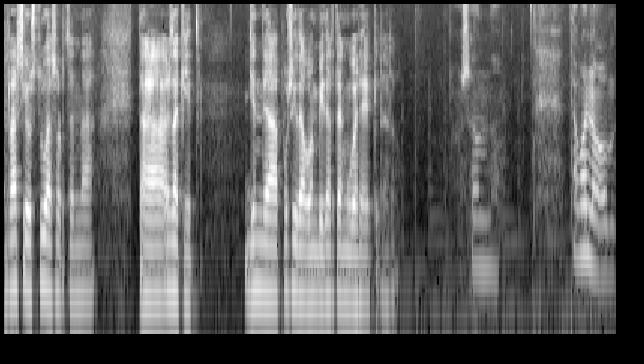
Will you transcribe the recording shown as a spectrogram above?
erlazio estua sortzen da, eta ez dakit, jendea posi dagoen bitartean gu ere, claro. Oso ondo. Eta bueno,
